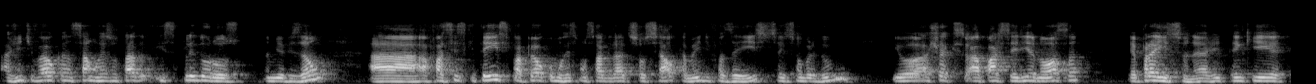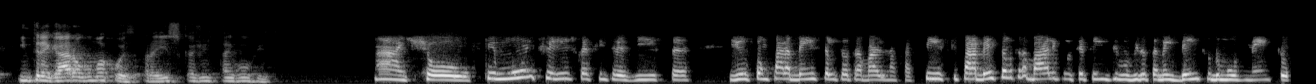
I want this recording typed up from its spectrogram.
a gente vai alcançar um resultado esplendoroso, na minha visão. A, a Facisc tem esse papel como responsabilidade social também de fazer isso, sem sombra de dúvida. E eu acho que a parceria nossa é para isso, né? A gente tem que entregar alguma coisa, para isso que a gente está envolvido. Ai, show! Fiquei muito feliz com essa entrevista. Gilson, parabéns pelo teu trabalho na FACISC, parabéns pelo trabalho que você tem desenvolvido também dentro do movimento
